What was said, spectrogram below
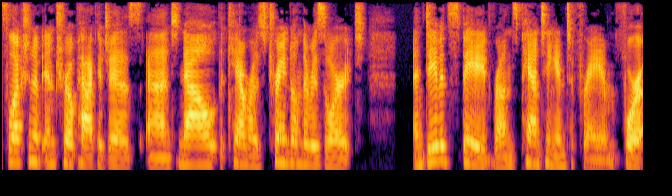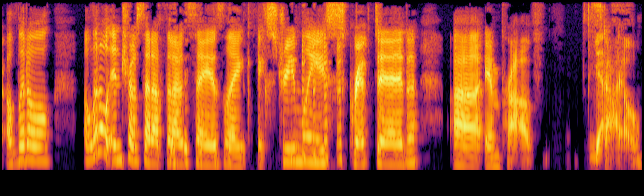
selection of intro packages, and now the camera is trained on the resort. And David Spade runs panting into frame for a little a little intro setup that I would say is like extremely scripted uh improv Yes. style.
